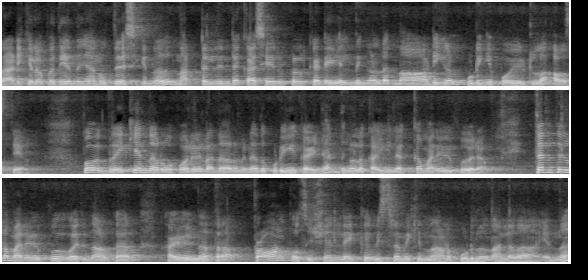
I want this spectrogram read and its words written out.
റാഡിക്കലോപ്പതി എന്ന് ഞാൻ ഉദ്ദേശിക്കുന്നത് നട്ടലിന്റെ കശേരുക്കൾക്കിടയിൽ നിങ്ങളുടെ നാടികൾ കുടുങ്ങിപ്പോയിട്ടുള്ള അവസ്ഥയാണ്. അപ്പോൾ ബ്രേക്കിയൽ നെർവ് പോലെയുള്ള നെർവിന് അത് കുടുങ്ങിക്കഴിഞ്ഞാൽ നിങ്ങളുടെ കയ്യിലൊക്കെ മരവിപ്പ് വരാം. ഇത്തരത്തിലുള്ള മരവിപ്പ് വരുന്ന ആൾക്കാർ കഴിയുന്നത്ര പ്രോൺ പൊസിഷനിലേക്ക് വിശ്രമിക്കുന്നതാണ് കൂടുതൽ നല്ലത് എന്ന്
